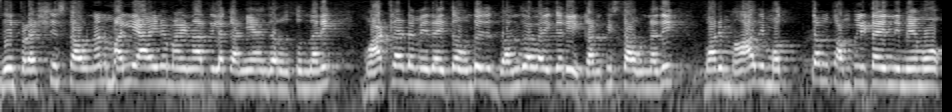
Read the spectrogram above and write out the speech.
నేను ప్రశ్నిస్తా ఉన్నాను. మళ్ళీ ఆయన మైనారిటీలకు అన్యాయం జరుగుతుందని మాట్లాడడం ఏదైతే ఉందో ఇది ద్వంద్వ వైఖరి కనిపిస్తూ ఉన్నది. మరి మాది మొత్తం కంప్లీట్ అయింది మేము.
